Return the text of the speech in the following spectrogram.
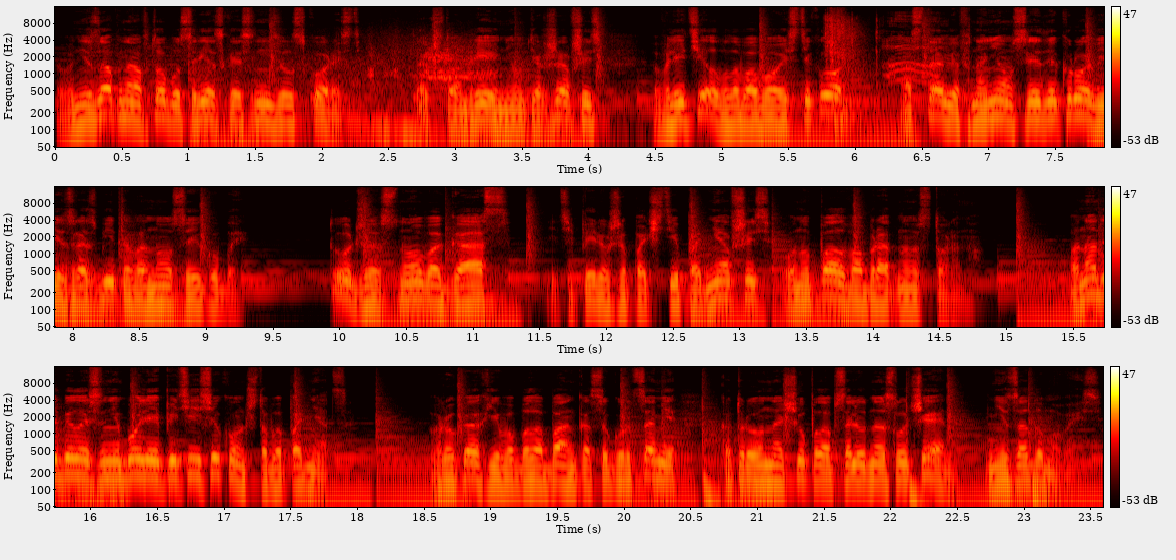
Внезапно автобус резко снизил скорость, так что Андрей, не удержавшись, влетел в лобовое стекло, оставив на нем следы крови из разбитого носа и губы. Тут же снова газ, и теперь уже почти поднявшись, он упал в обратную сторону. Понадобилось не более пяти секунд, чтобы подняться. В руках его была банка с огурцами, которую он нащупал абсолютно случайно, не задумываясь.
